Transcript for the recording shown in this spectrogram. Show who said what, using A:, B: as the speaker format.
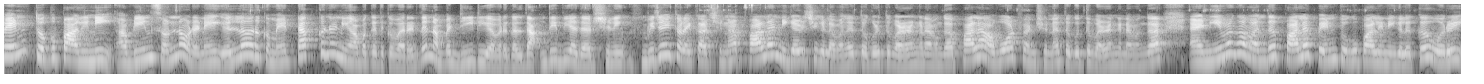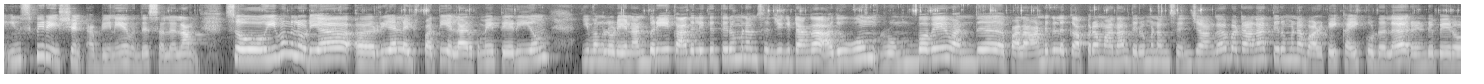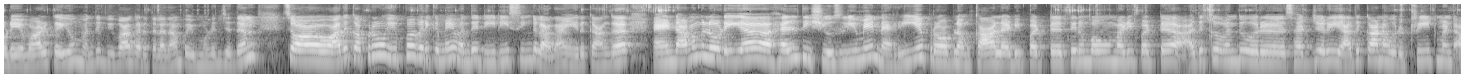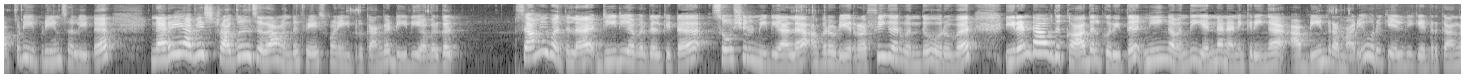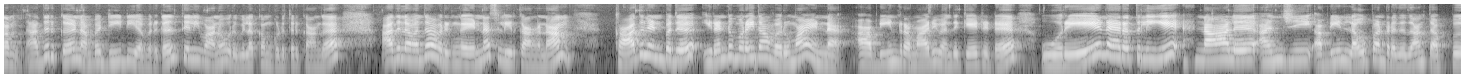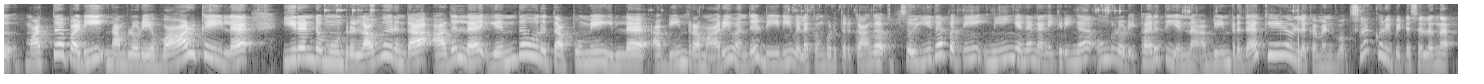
A: பெண் தொகுப்பாளினி அப்படின்னு சொன்ன உடனே எல்லாருக்குமே டக்குன்னு ஞாபகத்துக்கு வர்றது நம்ம டிடி அவர்கள் தான் திவ்ய தர்ஷினி. விஜய் தொலைக்காட்சினா பல நிகழ்ச்சிகளை வந்து தொகுத்து வழங்கினவங்க பல அவார்ட் ஃபங்க்ஷனை தொகுத்து வழங்கினவங்க அண்ட் இவங்க வந்து பல பெண் தொகுப்பாளினிகளுக்கு ஒரு இன்ஸ்பிரேஷன் அப்படின்னே வந்து சொல்லலாம். ஸோ இவங்களுடைய ரியல் லைஃப் பற்றி எல்லாருக்குமே தெரியும். இவங்களுடைய நண்பரையே காதலித்து திருமணம் செஞ்சுக்கிட்டாங்க. அதுவும் ரொம்பவே வந்து பல ஆண்டுகளுக்கு அப்புறமா தான் திருமணம் செஞ்சாங்க. பட் ஆனால் திருமண வாழ்க்கை கை ரெண்டு பேருடைய வாழ்க்கையும் வந்து விவாகரத்தில் தான் போய் முடிஞ்சது. ஸோ அதுக்கப்புறம் இப்போ வரைக்குமே வந்து டிடி சிங்கிளாக தான் இருக்காங்க. அண்ட் அவங்களுடைய ஹெல்த் இஷ்யூஸ்லேயுமே நிறைய ப்ராப்ளம் கால் அடிபட்டு திரும்பவும் அடிபட்டு அதுக்கு வந்து ஒரு சர்ஜரி அதுக்கான ஒரு ட்ரீட்மெண்ட் அப்படி இப்படின்னு சொல்லிட்டு நிறையாவே ஸ்ட்ரகிள்ஸை தான் வந்து ஃபேஸ் பண்ணிகிட்டு இருக்காங்க டிடி அவர்கள். சமீபத்தில் டிடி அவர்கள்கிட்ட சோஷியல் மீடியாவில் அவருடைய ரசிகர் வந்து ஒருவர் இரண்டாவது காதல் குறித்து நீங்கள் வந்து என்ன நினைக்கிறீங்க? அப்படின்ற மாதிரி ஒரு கேள்வி கேட்டிருக்காங்க. அதற்கு நம்ம டிடி அவர்கள் தெளிவான ஒரு விளக்கம் கொடுத்துருக்காங்க. அதில் வந்து அவருங்க என்ன சொல்லியிருக்காங்கன்னா காதல் என்பது இரண்டு முறை தான் வருமா என்ன? அப்படின்ற மாதிரி வந்து கேட்டுட்டு ஒரே நேரத்துலேயே நாலு அஞ்சு அப்படின்னு லவ் பண்ணுறது தான் தப்பு. மற்றபடி நம்மளுடைய வாழ்க்கையில் இரண்டு மூன்று லவ் இருந்தால் அதில் எந்த ஒரு தப்புமே இல்லை அப்படின்ற மாதிரி வந்து டிடி விளக்கம் கொடுத்துருக்காங்க. ஸோ இதை பற்றி நீங்கள் என்ன நினைக்கிறீங்க? உங்களுடைய கருத்து என்ன அப்படின்றத கீழே உள்ள கமெண்ட் பாக்ஸில் குறிப்பிட்டு சொல்லுங்கள்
